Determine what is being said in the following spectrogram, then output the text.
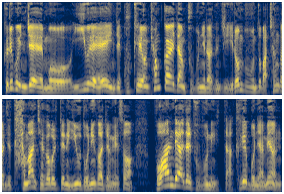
그리고 이제 뭐 이외에 이제 국회의원 평가에 대한 부분이라든지 이런 부분도 마찬가지. 다만 제가 볼 때는 이후 논의 과정에서 보완돼야 될 부분이 있다. 그게 뭐냐면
